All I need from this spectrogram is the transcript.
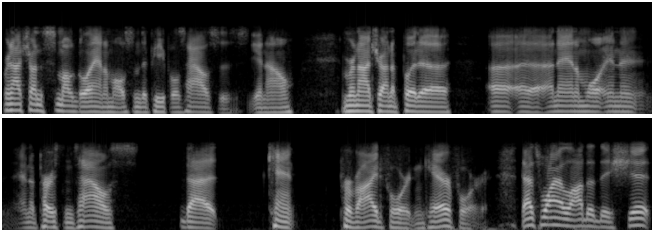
we're not trying to smuggle animals into people's houses, you know. And we're not trying to put a, a, a an animal in a in a person's house that can't provide for it and care for it. That's why a lot of this shit.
